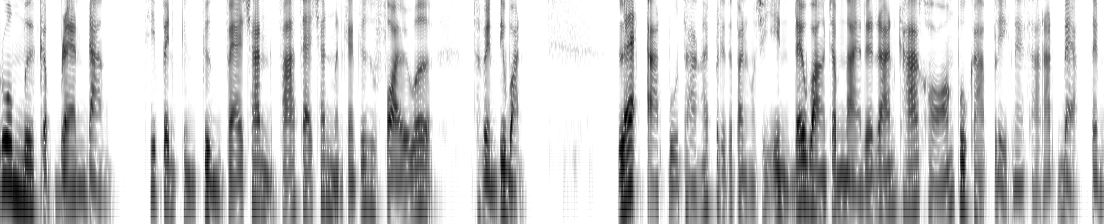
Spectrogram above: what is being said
ร่วมมือกับแบรนด์ดัง ที่เป็นกึ่งกึ่งๆแฟชั่น fast fashion เหมือนกันก็คือ Forever 21 และอาจปูทางให้ผลิตภัณฑ์ของชีอิน ได้วางจำหน่ายในร้านค้าของผู้ค้าปลีกในสหรัฐแบบเต็ม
